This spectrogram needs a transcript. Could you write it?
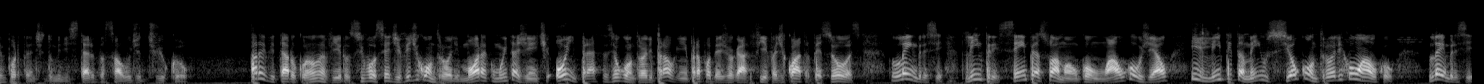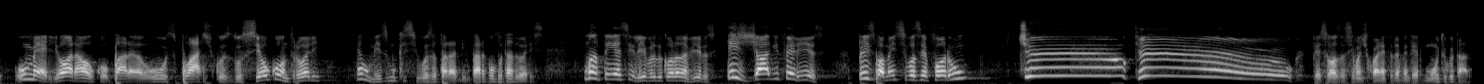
importante do Ministério da Saúde de Juku. Para evitar o coronavírus, se você divide o controle, mora com muita gente ou empresta seu controle para alguém para poder jogar FIFA de quatro pessoas, lembre-se, limpe sempre a sua mão com álcool gel e limpe também o seu controle com álcool. Lembre-se, o melhor álcool para os plásticos do seu controle é o mesmo que se usa para limpar computadores. Mantenha-se livre do coronavírus e jogue feliz, principalmente se você for um tio Pessoas acima de 40 devem ter muito cuidado.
